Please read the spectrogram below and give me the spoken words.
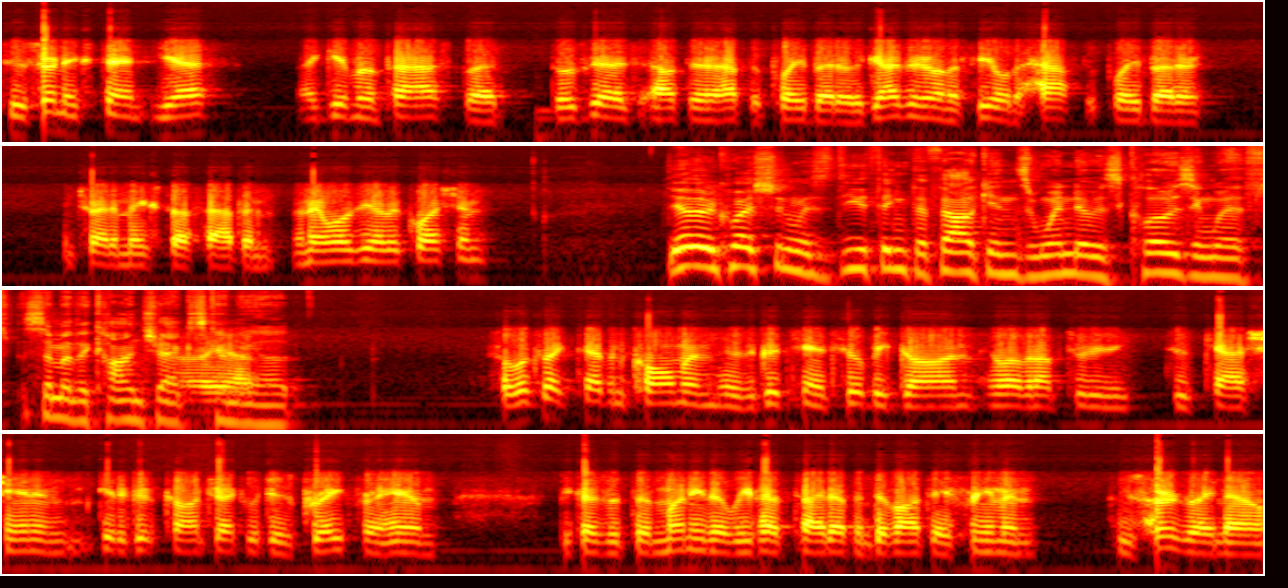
to a certain extent, yes, I give them a pass. But those guys out there have to play better. The guys that are on the field have to play better and try to make stuff happen. And then what was the other question? The other question was, do you think the Falcons' window is closing with some of the contracts Oh, yeah. coming up? So it looks like Tevin Coleman, there's a good chance he'll be gone. He'll have an opportunity to cash in and get a good contract, which is great for him because with the money that we have had tied up in Devonta Freeman, who's hurt right now,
